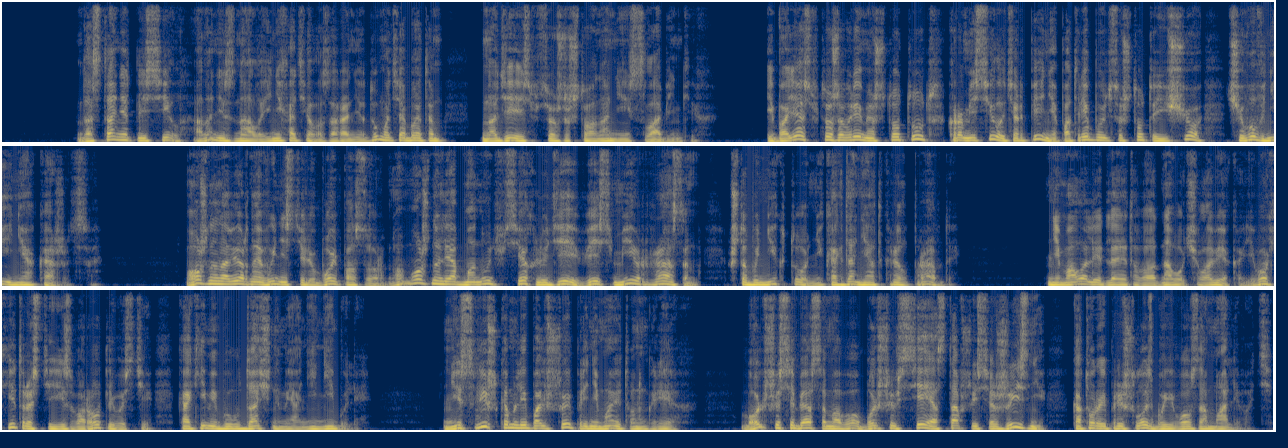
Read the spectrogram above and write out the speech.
Достанет ли сил, она не знала и не хотела заранее думать об этом — Надеюсь все же, что она не из слабеньких. И боясь в то же время, что тут, кроме силы терпения, потребуется что-то еще, чего в ней не окажется. Можно, наверное, вынести любой позор, но можно ли обмануть всех людей, весь мир разом, чтобы никто никогда не открыл правды? Немало ли для этого одного человека, его хитрости и изворотливости, какими бы удачными они ни были? Не слишком ли большой принимает он грех? Больше себя самого, больше всей оставшейся жизни, которой пришлось бы его замаливать.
